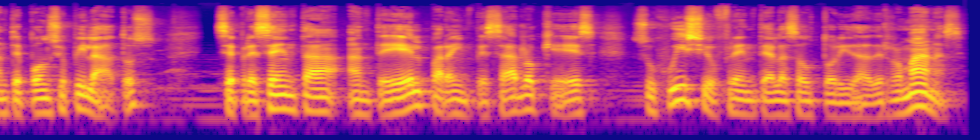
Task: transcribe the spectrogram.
ante Poncio Pilatos, se presenta ante él para empezar lo que es su juicio frente a las autoridades romanas.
